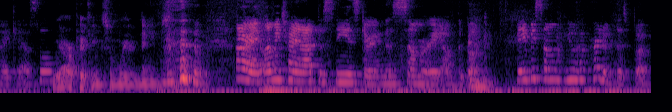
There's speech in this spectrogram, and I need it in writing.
high castle. we are picking some weird names. Alright, let me try not to sneeze during this summary of the book. Maybe some of you have heard of this book.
